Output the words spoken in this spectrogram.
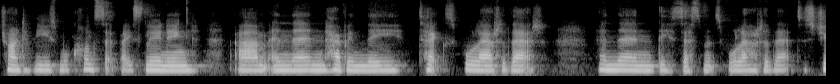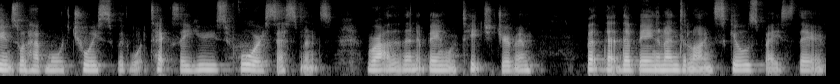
trying to use more concept-based learning um, and then having the text fall out of that and then the assessments fall out of that. So students will have more choice with what texts they use for assessments rather than it being all teacher driven, but that there being an underlying skills base there.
